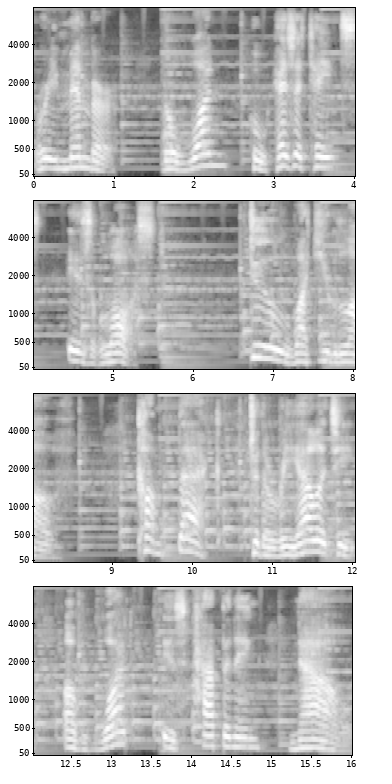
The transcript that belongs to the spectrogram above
Remember, the one who hesitates is lost. Do what you love. Come back to the reality of what is happening now.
